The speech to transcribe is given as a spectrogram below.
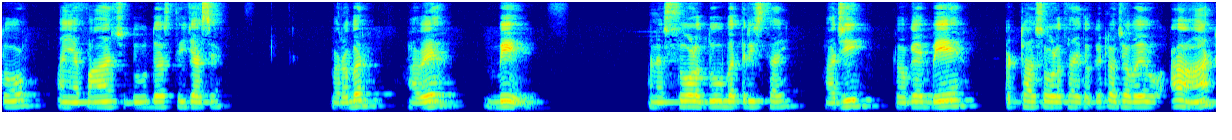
તો અહીંયા પાંચ, દુ, દસ થઈ જશે. બરોબર? હવે બે અને સોળ, દુ, બત્રીસ થાય. હજી? તો કે બે, અઠ્ઠા, સોળ થાય. તો કેટલો જવાબ આવ્યો? આઠ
